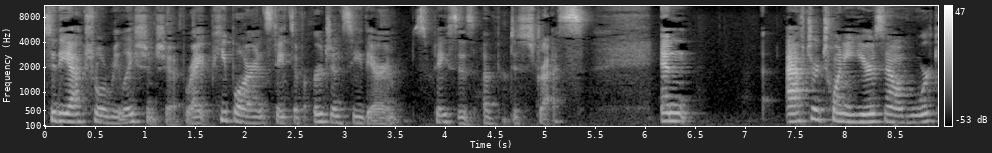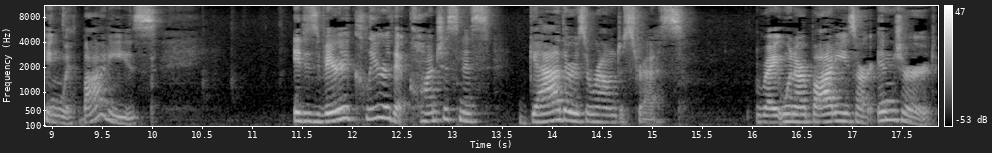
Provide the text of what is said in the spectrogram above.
to the actual relationship, right? People are in states of urgency, they're in spaces of distress. And after 20 years now of working with bodies, it is very clear that consciousness gathers around distress, right? When our bodies are injured,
